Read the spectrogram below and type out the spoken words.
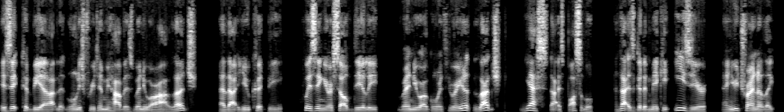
Is it could be a, the only free time you have is when you are at lunch and that you could be quizzing yourself daily when you are going through your lunch. Yes, that is possible. And that is going to make it easier. And you're trying to like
